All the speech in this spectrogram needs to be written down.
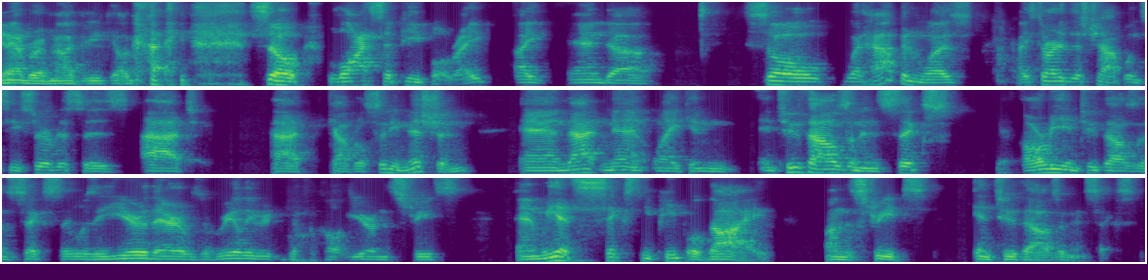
yeah. Remember, I'm not a detail guy. so lots of people, right? I and uh, so what happened was I started this chaplaincy services at at Capital City Mission, and that meant like in in 2006, already in 2006, it was a year there. It was a really, difficult year in the streets, and we had 60 people die on the streets in 2006.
